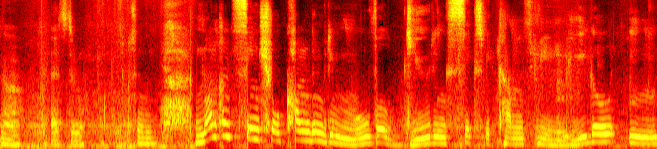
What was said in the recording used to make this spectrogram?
No, that's true. So, non-consensual condom removal during sex becomes illegal in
